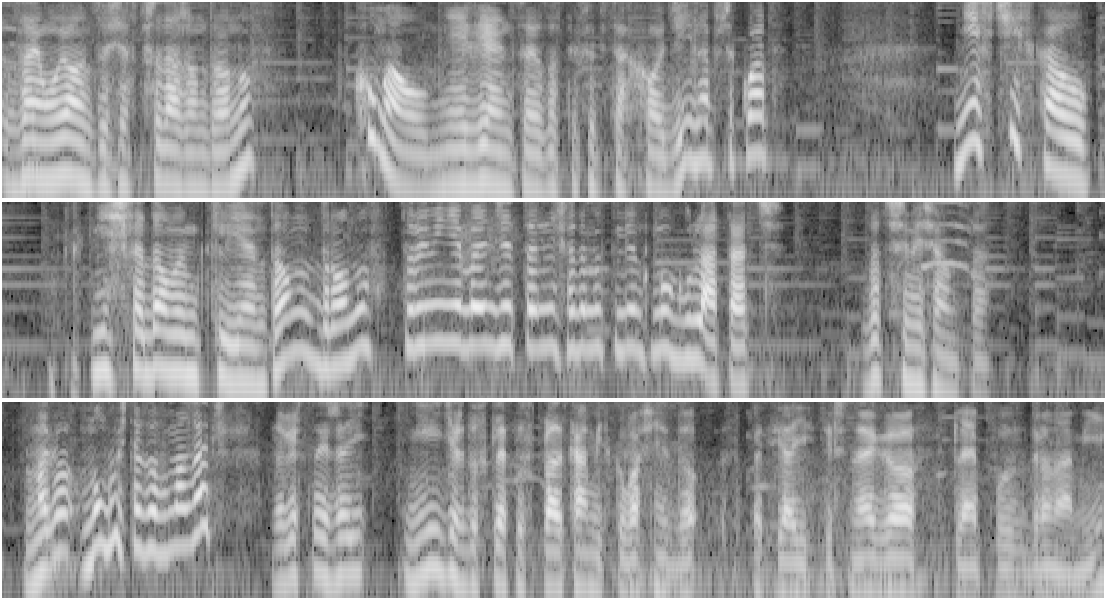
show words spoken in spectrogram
zajmujący się sprzedażą dronów kumał mniej więcej o co w tych przepisach chodzi i na przykład nie wciskał nieświadomym klientom dronów, którymi nie będzie ten nieświadomy klient mógł latać za trzy miesiące. Wymaga... Mógłbyś tego wymagać? No wiesz co, jeżeli nie idziesz do sklepu z pralkami, tylko właśnie do specjalistycznego sklepu z dronami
